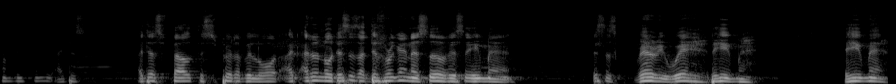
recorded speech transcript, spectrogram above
something for me? I just, I just felt the spirit of the Lord. I, I don't know. This is a different kind of service. Amen. This is very weird. Amen. Amen.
